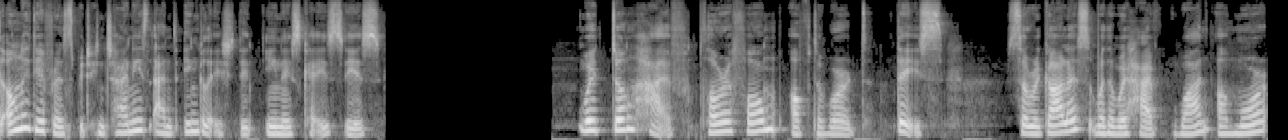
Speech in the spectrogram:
the only difference between Chinese and English in this case is we don't have plural form of the word this. So regardless whether we have one or more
